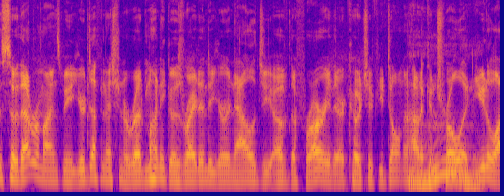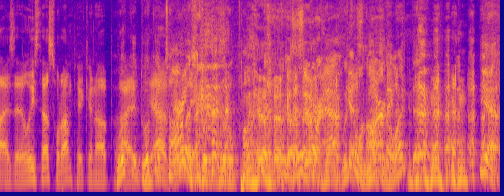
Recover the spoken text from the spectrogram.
So that reminds me, your definition of red money goes right into your analogy of the Ferrari there, Coach. If you don't know how to control it and utilize it, at least that's what I'm picking up. Look I- at look yeah, at Thomas with a little pun. Consumer We're going on. I like that. yeah.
